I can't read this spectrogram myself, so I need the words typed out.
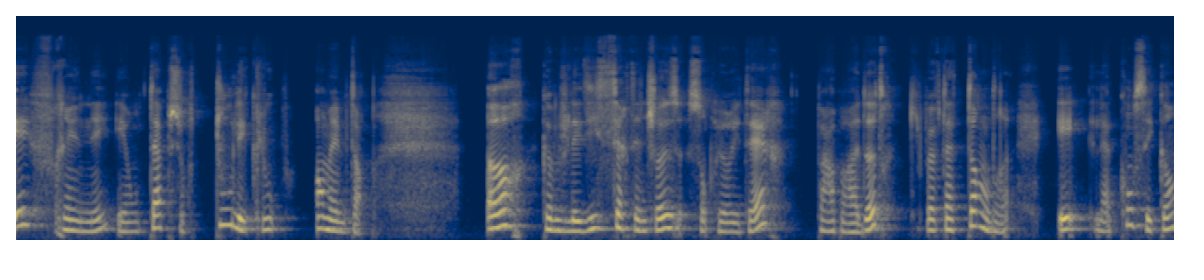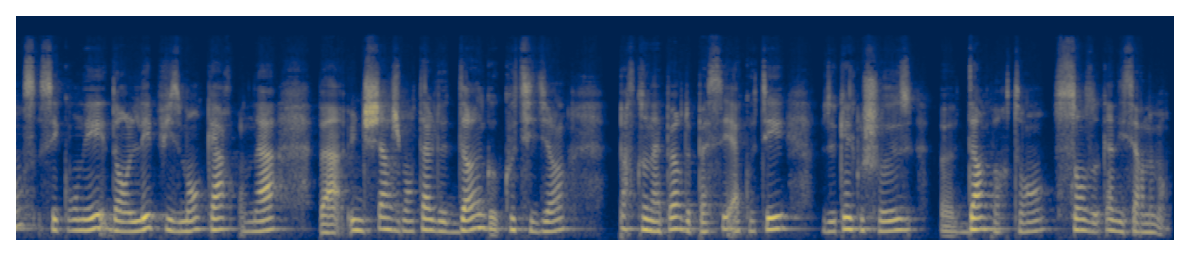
effrénée et on tape sur tous les clous en même temps. Or, comme je l'ai dit, certaines choses sont prioritaires par rapport à d'autres qui peuvent attendre. Et la conséquence, c'est qu'on est dans l'épuisement car on a ben, une charge mentale de dingue au quotidien parce qu'on a peur de passer à côté de quelque chose euh, d'important sans aucun discernement.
